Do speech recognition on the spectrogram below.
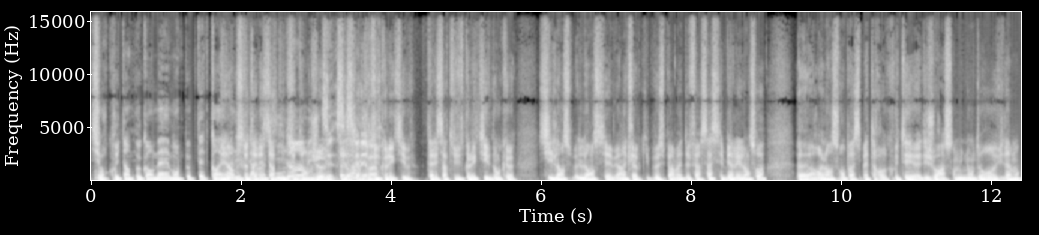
si on recrute un peu quand même, on peut peut-être quand Mais même. non, aller parce que faire t'as les certitudes dans le jeu. T'as les certitudes collectives. T'as les certitudes collectives. Donc, euh, si Lens, Lens, il y avait un club qui peut se permettre de faire ça, c'est bien les Lensois. Euh, alors, Lens vont pas se mettre à recruter euh, des joueurs à 100 millions d'euros, évidemment.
